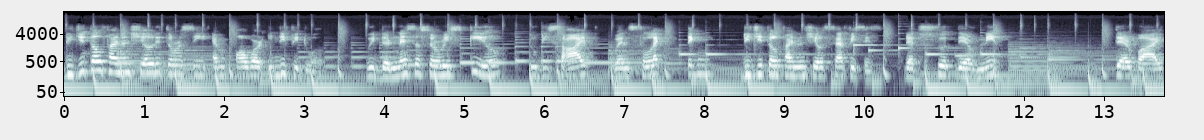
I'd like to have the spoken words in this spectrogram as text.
Digital financial literacy empower individual with the necessary skill to decide when selecting digital financial services that suit their need, thereby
